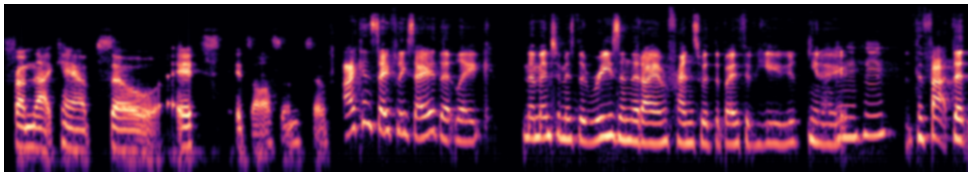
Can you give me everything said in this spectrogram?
from that camp. So it's it's awesome. So I can safely say that like Momentum is the reason that I am friends with the both of you you know Mhm. the fact that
